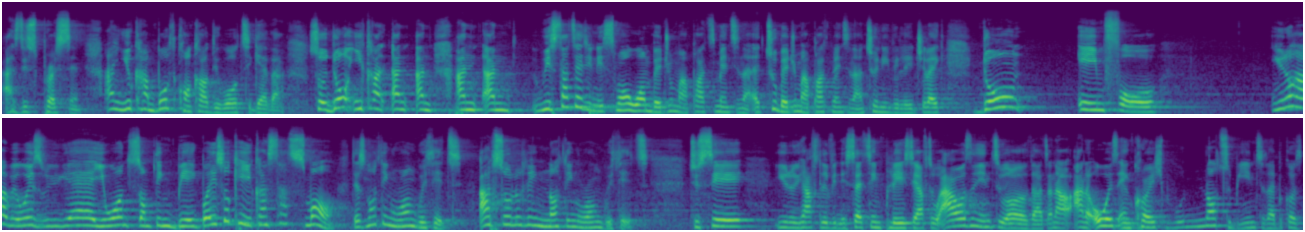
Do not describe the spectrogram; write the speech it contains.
as this person. And you can both conquer the world together. So don't you can and and and, and we started in a small one bedroom apartment in a, a two bedroom apartment in Anthony village. Like don't aim for you know how we always, yeah, you want something big, but it's okay, you can start small. There's nothing wrong with it. Absolutely nothing wrong with it. To say, you know, you have to live in a certain place, you have to, I wasn't into all of that. And I, and I always encourage people not to be into that because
